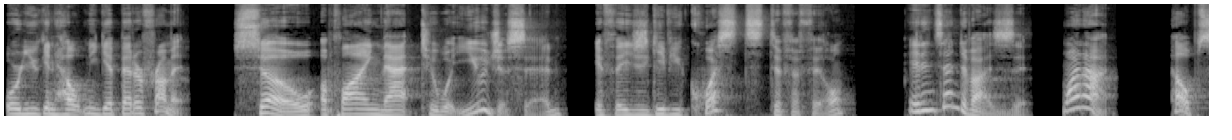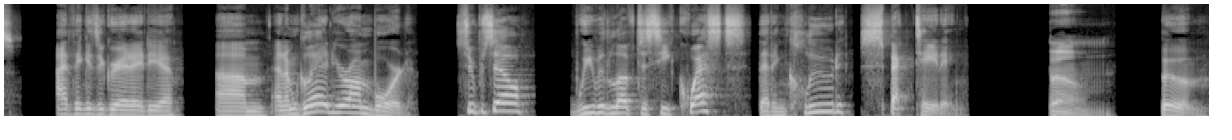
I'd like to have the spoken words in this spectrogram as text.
or you can help me get better from it. So, applying that to what you just said, if they just give you quests to fulfill, it incentivizes it. Why not? Helps. I think it's a great idea. Um, and I'm glad you're on board. Supercell, we would love to see quests that include spectating. Boom. Boom.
